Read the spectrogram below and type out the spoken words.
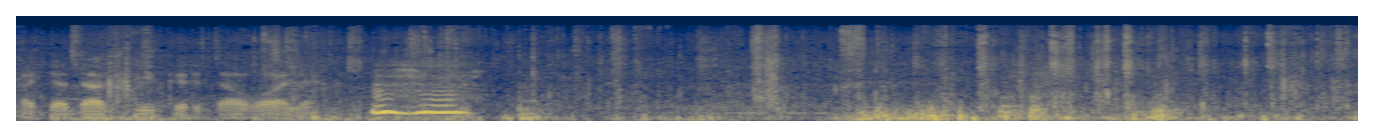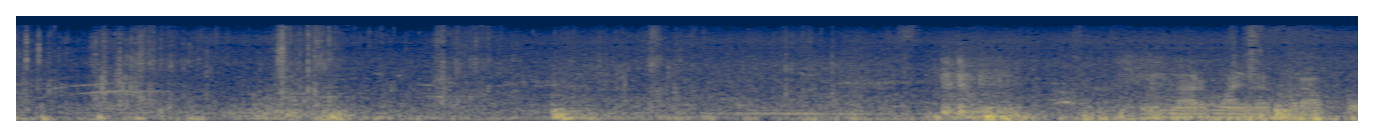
Хотя дожди передавали. Угу. Нормально тропу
